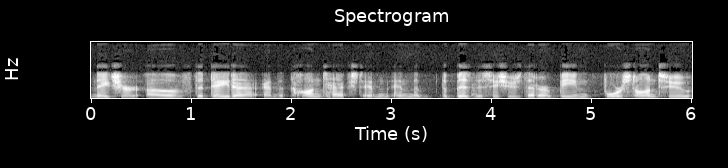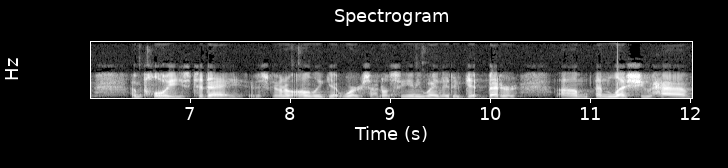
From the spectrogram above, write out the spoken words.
nature of the data and the context and, and the, the business issues that are being forced onto employees today, it's going to only get worse. I don't see any way that it would get better um, unless you have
